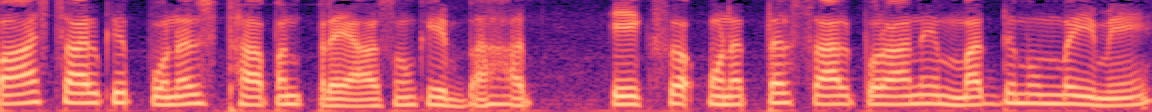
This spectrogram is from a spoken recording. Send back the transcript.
पाँच साल के पुनर्स्थापन प्रयासों के बाद एक सौ उनहत्तर साल पुराने मध्य मुंबई में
